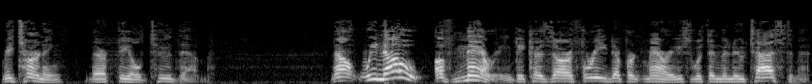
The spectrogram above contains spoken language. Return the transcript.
returning their field to them. Now, we know of Mary because there are three different Marys within the New Testament.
